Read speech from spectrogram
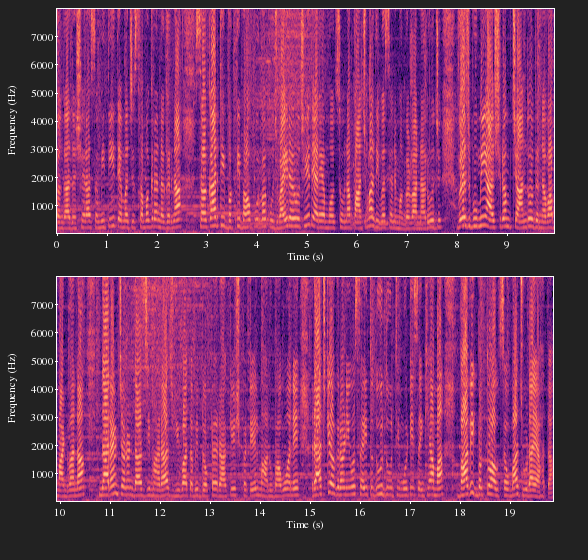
ગંગા દશહરા સમિતિ તેમજ સમગ્ર નગરના સહકારથી ભક્તિભાવપૂર્વક ઉજવાઈ રહ્યો છે. ત્યારે આ મહોત્સવના પાંચમા દિવસ અને મંગળવારના રોજ વ્રજભૂમિ આશ્રમ ચાંદોદ નવા માંડવાના નારાયણ ચરણદાસજી મહારાજ, યુવા તબીબ ડોક્ટર રાકેશ પટેલ, મહાનુભાવો અને રાજકીય અગ્રણીઓ સહિત દૂર દૂરથી મોટી સંખ્યામાં ભાવિક ભક્તો આ ઉત્સવમાં જોડાયા હતા.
